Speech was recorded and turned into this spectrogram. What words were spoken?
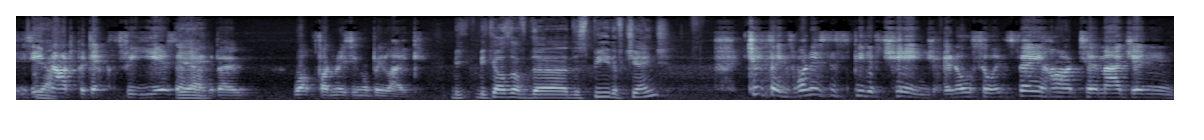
It's even yeah. hard to predict three years ahead yeah. about what fundraising will be like. Be- because of the, the speed of change? Two things. One is the speed of change, and also it's very hard to imagine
